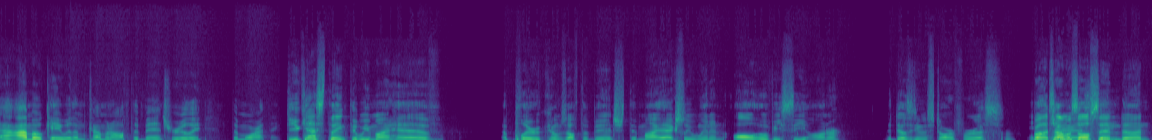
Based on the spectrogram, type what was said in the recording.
I'm okay with him coming off the bench. Really, the more I think. Do you guys think that we might have a player who comes off the bench that might actually win an All OVC honor that doesn't even start for us by the time it's all said and done?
